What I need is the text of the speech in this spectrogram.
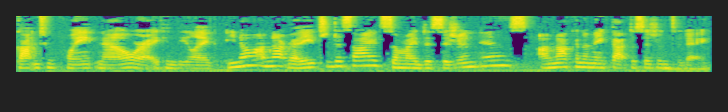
Gotten to a point now where I can be like, you know, I'm not ready to decide. So my decision is, I'm not going to make that decision today.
